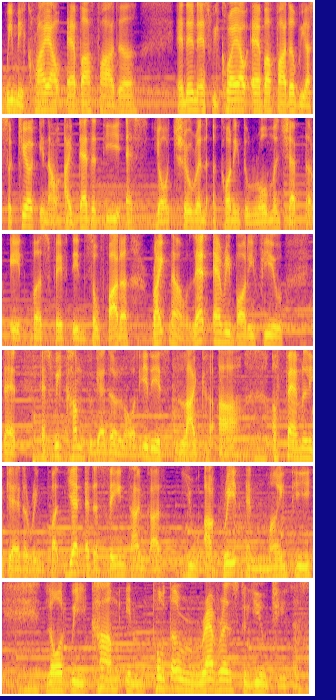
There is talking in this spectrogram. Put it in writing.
we may cry out, Abba, Father. And then as we cry out, Abba, Father, we are secured in our identity as your children according to Romans chapter 8, verse 15. So, Father, right now, let everybody feel that as we come together, Lord, it is like a, a family gathering, but yet at the same time, God, you are great and mighty. Lord, we come in total reverence to you, Jesus.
